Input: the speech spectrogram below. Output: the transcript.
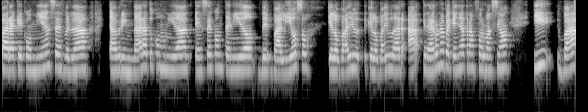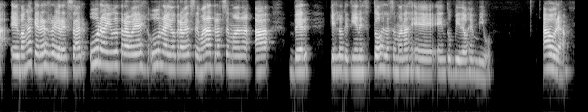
para que comiences, ¿verdad? A brindar a tu comunidad ese contenido de valioso que los va a, ayudar a crear una pequeña transformación y eh, van a querer regresar una y otra vez, una y otra vez, semana tras semana, a ver qué es lo que tienes todas las semanas eh, en tus videos en vivo. Ahora,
